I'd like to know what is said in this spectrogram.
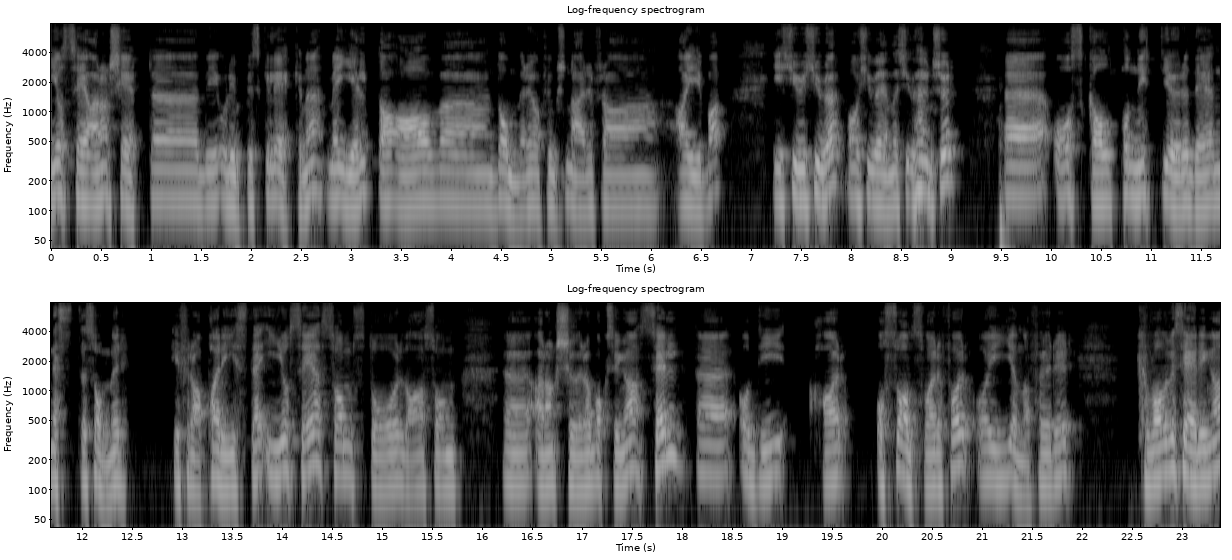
IOC arrangerte de olympiske lekene med hjelp av eh, dommere og funksjonærer fra AIBA i 2020 og 2021, unnskyld. Eh, og skal på nytt gjøre det neste sommer fra Paris. Det er IOC som står da som arrangør av boksinga selv, og de har også ansvaret for og gjennomfører kvalifiseringa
